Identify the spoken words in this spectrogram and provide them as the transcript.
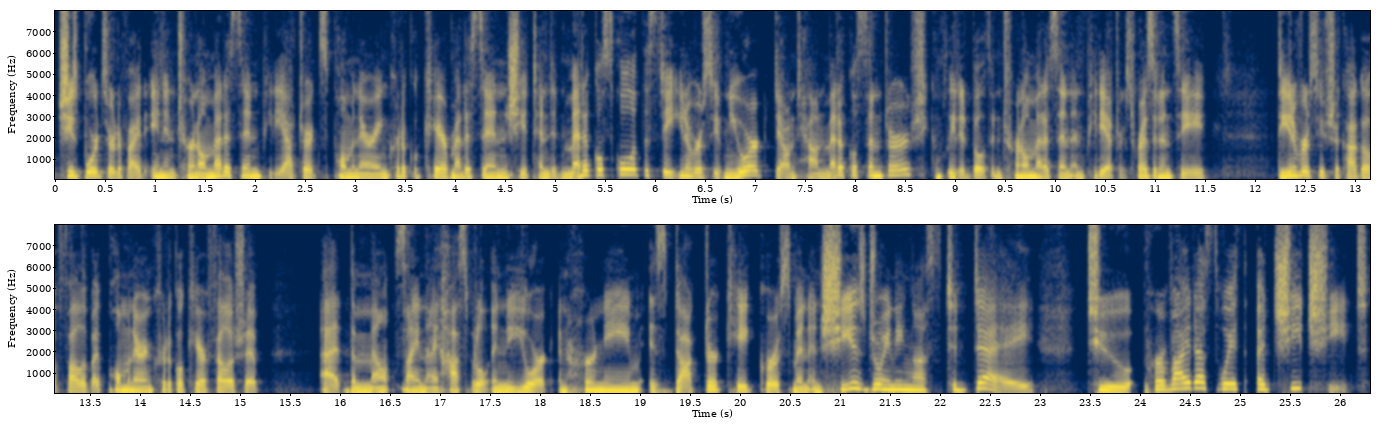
She's board certified in internal medicine, pediatrics, pulmonary, and critical care medicine. She attended medical school at the State University of New York, Downtown Medical Center. She completed both internal medicine and pediatrics residency. The University of Chicago, followed by pulmonary and critical care fellowship at the Mount Sinai Hospital in New York. And her name is Dr. Kate Grossman. And she is joining us today to provide us with a cheat sheet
